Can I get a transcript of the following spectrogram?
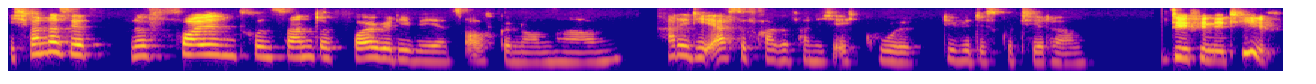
Ich fand das jetzt eine voll interessante Folge, die wir jetzt aufgenommen haben. Gerade die erste Frage fand ich echt cool, die wir diskutiert haben. Definitiv.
